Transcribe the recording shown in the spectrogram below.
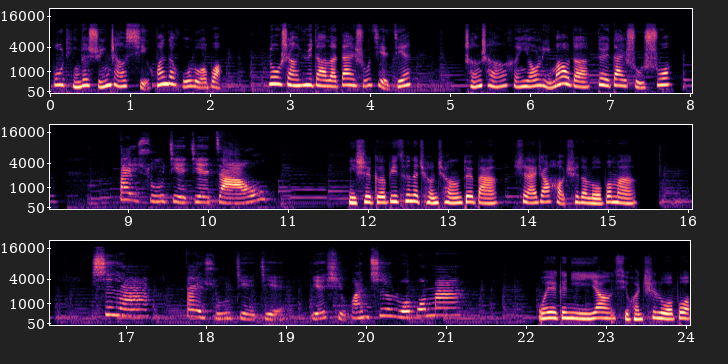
不停地寻找喜欢的胡萝卜。路上遇到了袋鼠姐姐，程程很有礼貌地对袋鼠说：“袋鼠姐姐早，你是隔壁村的程程对吧？是来找好吃的萝卜吗？”“是啊，袋鼠姐姐。”也喜欢吃萝卜吗？我也跟你一样喜欢吃萝卜，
